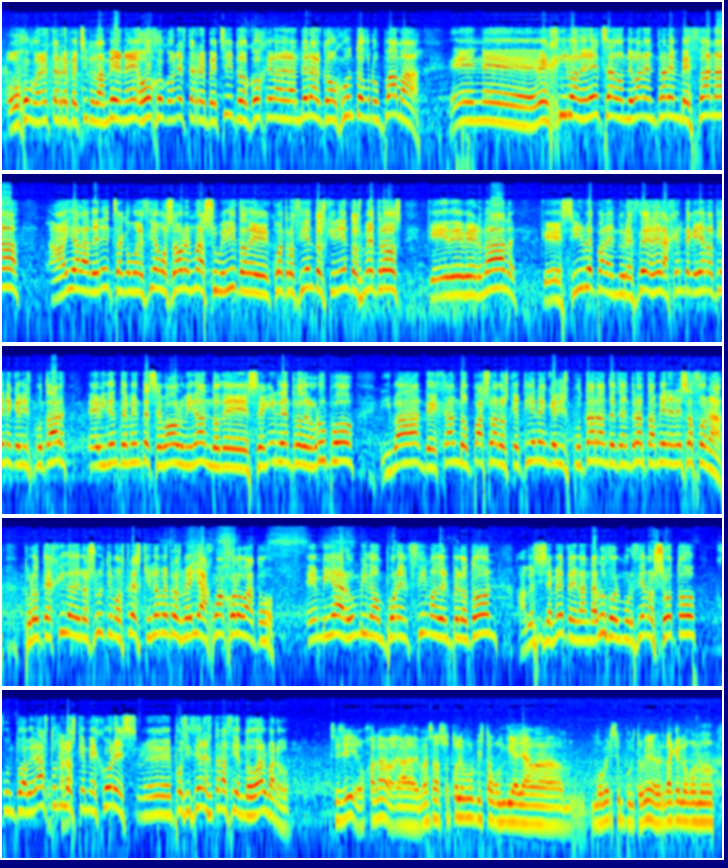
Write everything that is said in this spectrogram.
Ojo con este repechito también, ¿eh? Ojo con este repechito. Coge la delantera el conjunto Grupama. En eh, giro a derecha, donde van a entrar en Bezana. Ahí a la derecha, como decíamos ahora, en una subidita de 400, 500 metros. Que de verdad que sirve para endurecer, ¿eh? La gente que ya no tiene que disputar, evidentemente se va olvidando de seguir dentro del grupo y va dejando paso a los que tienen que disputar antes de entrar también en esa zona protegida de los últimos tres kilómetros. Veía a Juanjo Lobato enviar un bidón por encima del pelotón, a ver si se mete el andaluz o el murciano Soto junto a Verástur y los que mejores eh, posiciones están haciendo, Álvaro. Sí, sí, ojalá. Además a Soto le hemos visto algún día ya moverse un poquito bien. Es verdad que luego no,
